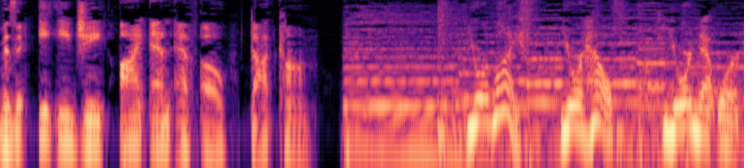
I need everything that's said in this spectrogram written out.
Visit eeginfo.com. Your life, your health, your network.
